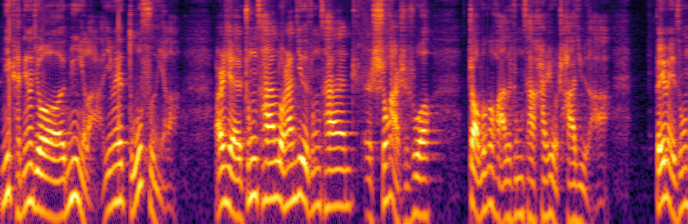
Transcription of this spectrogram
你肯定就腻了，因为毒死你了。而且中餐，洛杉矶的中餐，呃实话实说，照温哥华的中餐还是有差距的啊。北美中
